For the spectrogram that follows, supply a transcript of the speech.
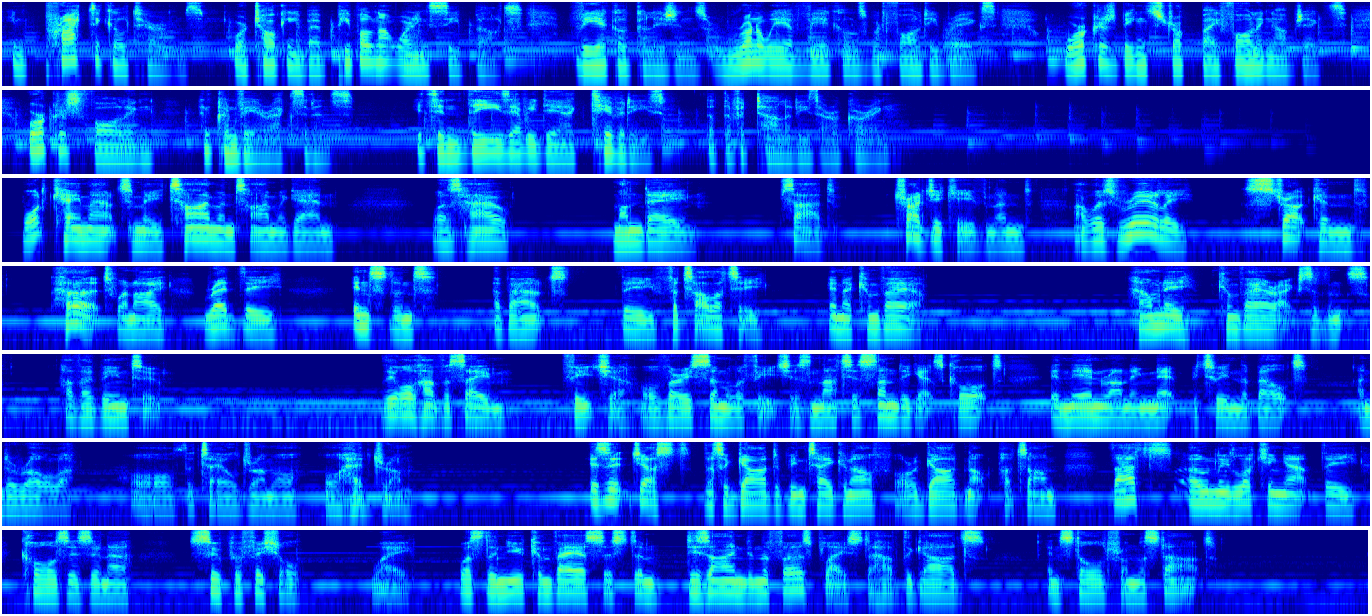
In practical terms, we're talking about people not wearing seatbelts, vehicle collisions, runaway of vehicles with faulty brakes, workers being struck by falling objects, workers falling, and conveyor accidents. It's in these everyday activities that the fatalities are occurring. What came out to me time and time again was how mundane, sad, tragic, even, and I was really struck and hurt when I read the incident about the fatality in a conveyor. How many conveyor accidents have I been to? They all have the same feature or very similar features, and that is somebody gets caught in the in running net between the belt and a roller or the tail drum or, or head drum. Is it just that a guard had been taken off or a guard not put on? That's only looking at the causes in a superficial way. Was the new conveyor system designed in the first place to have the guards installed from the start?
